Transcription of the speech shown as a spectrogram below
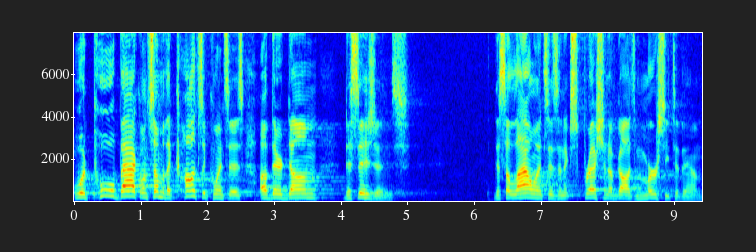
would pull back on some of the consequences of their dumb decisions. This allowance is an expression of God's mercy to them,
